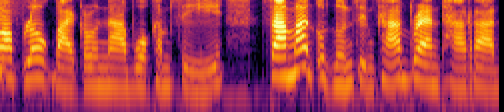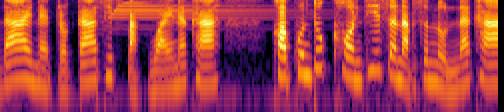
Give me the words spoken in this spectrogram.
รอบโลกบายกรุณาบัวคำศรีสามารถอุดหนุนสินค้าแบรนด์ทาราได้ในตะกร้าที่ปักไว้นะคะ ขอบคุณทุกคนที่สนับสนุนนะคะ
